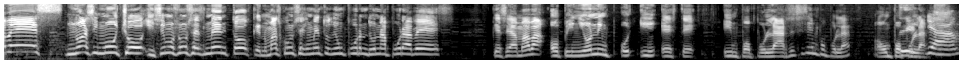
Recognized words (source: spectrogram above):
vez, no hace mucho, hicimos un segmento que nomás con un segmento de, un pur- de una pura vez que se llamaba Opinión imp- este, Impopular. ¿Sí es impopular? O un popular. Ya.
